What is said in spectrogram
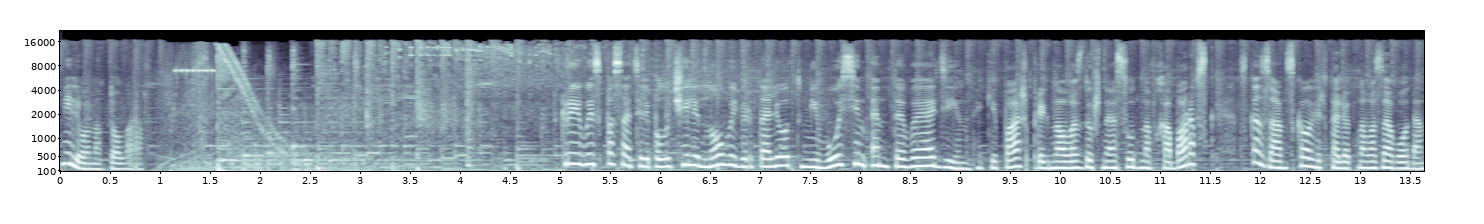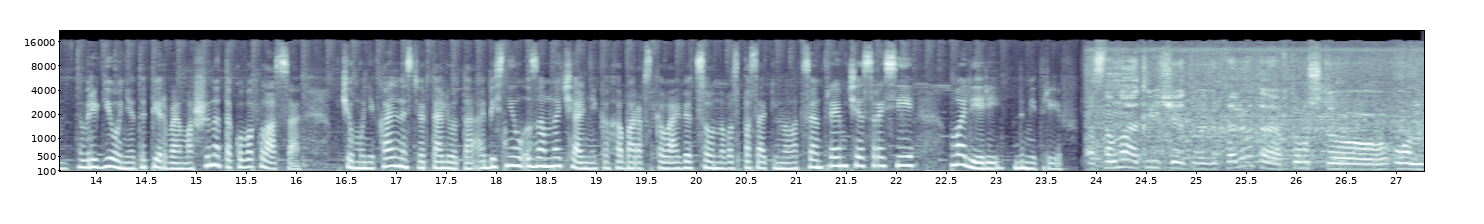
миллионов долларов. Краевые спасатели получили новый вертолет Ми-8 МТВ-1. Экипаж пригнал воздушное судно в Хабаровск с Казанского вертолетного завода. В регионе это первая машина такого класса. В чем уникальность вертолета, объяснил замначальника Хабаровского авиационного спасательного центра МЧС России Валерий Дмитриев. Основное отличие этого вертолета в том, что он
